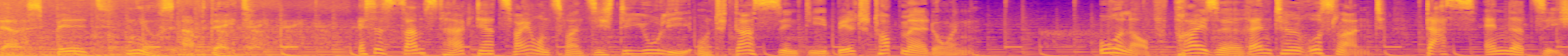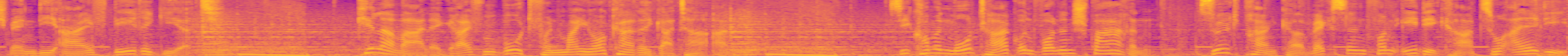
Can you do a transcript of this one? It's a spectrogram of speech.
Das Bild News Update. Es ist Samstag, der 22. Juli und das sind die Bild meldungen Urlaub, Preise, Rente, Russland. Das ändert sich, wenn die AfD regiert. Killerwale greifen Boot von Mallorca-Regatta an. Sie kommen Montag und wollen sparen. Syltpranker wechseln von Edeka zu Aldi.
